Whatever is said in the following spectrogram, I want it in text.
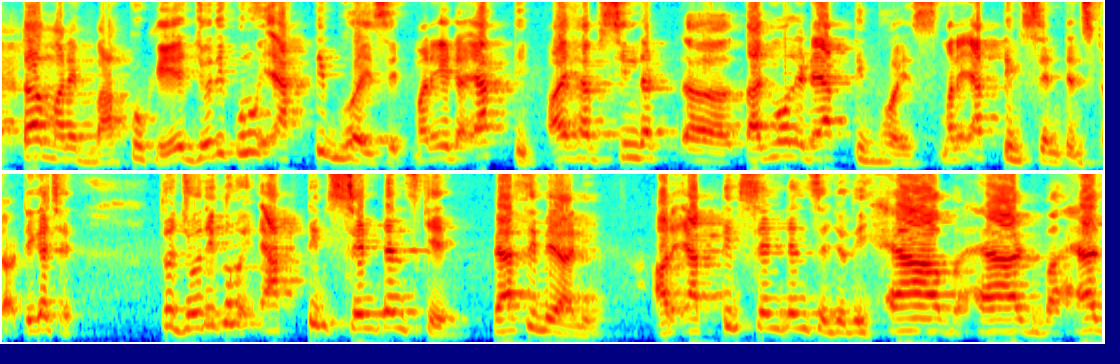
একটা মানে বাক্যকে যদি কোনো অ্যাক্টিভ ভয়েসে মানে এটা active I have seen that Taj Mahal, এটা অ্যাক্টিভ ভয়েস মানে অ্যাক্টিভ সেন্টেন্সটা ঠিক আছে? তো যদি কোনো অ্যাক্টিভ সেন্টেন্সকে প্যাসিভে আনি, আর অ্যাক্টিভ সেন্টেন্সে যদি হ্যাভ হ্যাড বা হ্যাজ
